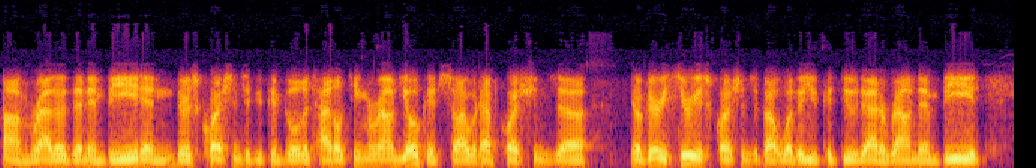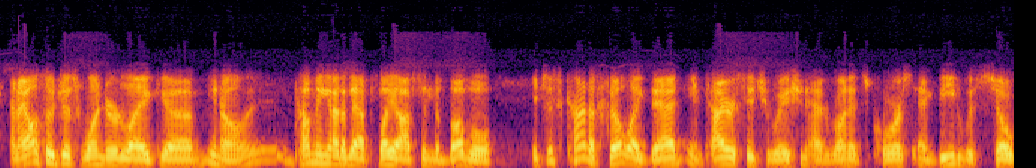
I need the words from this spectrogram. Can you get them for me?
um, rather than Embiid. And there's questions if you can build a title team around Jokic. So I would have questions, uh, you know, very serious questions about whether you could do that around Embiid. And I also just wonder, like, uh, you know, coming out of that playoffs in the bubble it just kind of felt like that entire situation had run its course. Embiid was so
